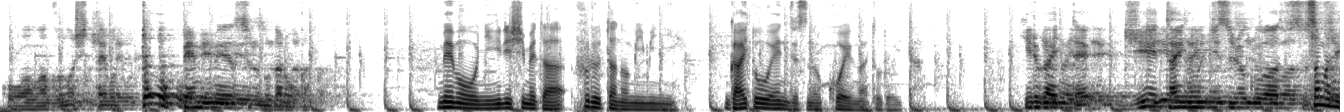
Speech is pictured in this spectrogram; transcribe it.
公安はこの失態をどう弁明するのだろうか。メモを握りしめた古田の耳に街頭演説の声が届いた。翻って自衛隊の実力は凄まじい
